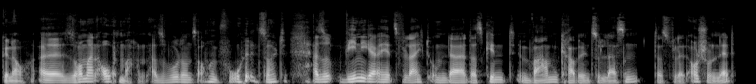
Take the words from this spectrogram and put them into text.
Genau, äh, soll man auch machen. Also wurde uns auch empfohlen, sollte, also weniger jetzt vielleicht, um da das Kind im Warmen krabbeln zu lassen, das ist vielleicht auch schon nett,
